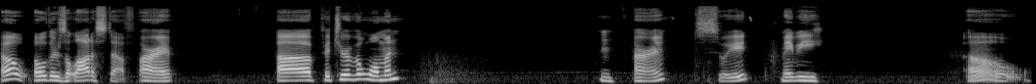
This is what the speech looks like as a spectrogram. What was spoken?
Oh, oh, there's a lot of stuff. Alright. Uh, picture of a woman. Hmm, alright. Sweet. Maybe Oh.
